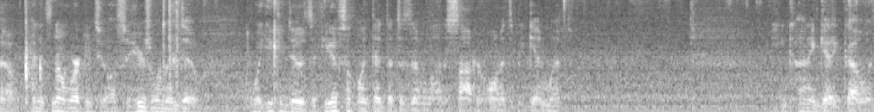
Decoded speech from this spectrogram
So, and it's not working too well, so here's what I'm going to do. What you can do is if you have something like that that doesn't have a lot of solder on it to begin with, you can kind of get it going.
